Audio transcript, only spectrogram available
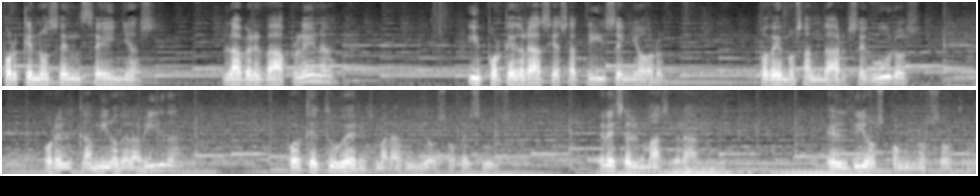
porque nos enseñas la verdad plena y porque gracias a ti, Señor, podemos andar seguros por el camino de la vida, porque tú eres maravilloso, Jesús. Eres el más grande, el Dios con nosotros.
